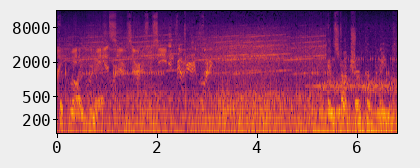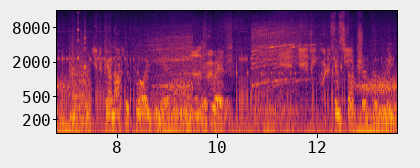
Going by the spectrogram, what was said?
Cannot Sorry. deploy Waiting order. here. Yes, sir. Sir. Orders received. Infantry reporting. Construction complete. Unit Cannot deploy here. Unit ready. Engaging. Orders. Construction complete.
